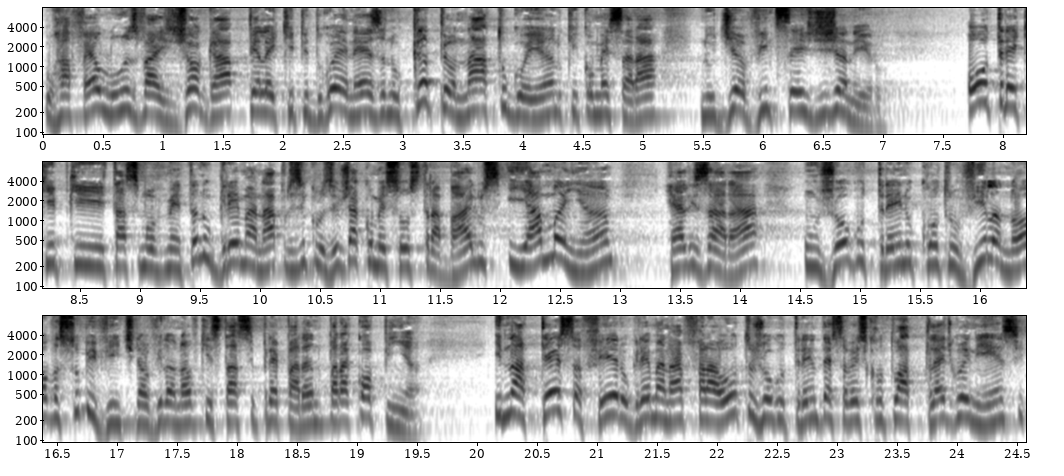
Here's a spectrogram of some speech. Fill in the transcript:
o Rafael Luz vai jogar pela equipe do Goianésia no Campeonato Goiano, que começará no dia 26 de janeiro. Outra equipe que está se movimentando, o Grêmio Anápolis, inclusive já começou os trabalhos e amanhã realizará um jogo treino contra o Vila Nova Sub-20, né? O Vila Nova que está se preparando para a Copinha. E na terça-feira o Grêmio Anápolis fará outro jogo treino, dessa vez contra o Atlético Goianiense,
